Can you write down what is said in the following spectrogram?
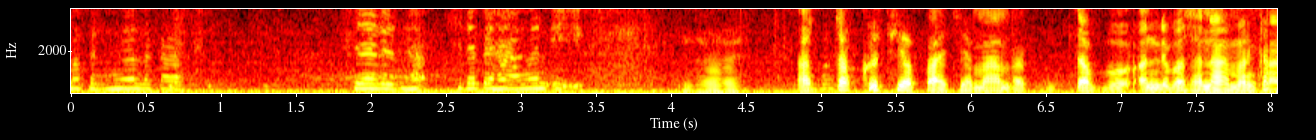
มาขึ้นเฮือนแล้วก็สิได้เดินทางสิได้ไปหาเงินอีกเลยอะเจะคือเที่ยวไปเที่ยวมาแบบเจะอันนี้วัฒนามันกะ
